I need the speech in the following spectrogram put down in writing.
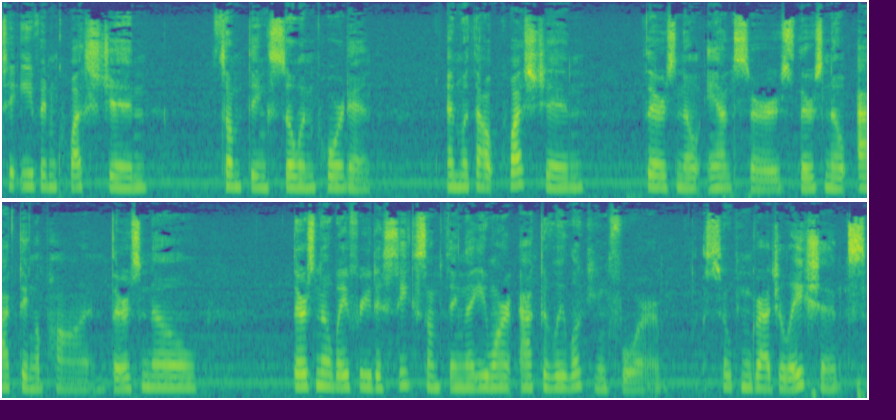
to even question something so important. And without question, there's no answers, there's no acting upon, there's no there's no way for you to seek something that you aren't actively looking for. So congratulations.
